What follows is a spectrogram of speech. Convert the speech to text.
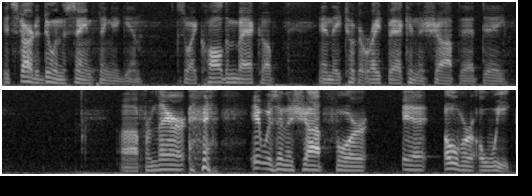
it started doing the same thing again. So I called them back up and they took it right back in the shop that day. Uh, from there, it was in the shop for uh, over a week.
